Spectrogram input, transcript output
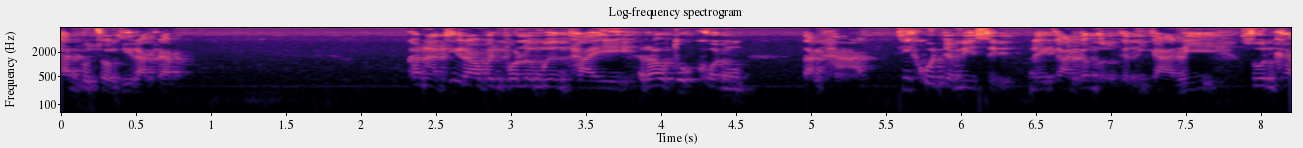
ท่านผู้ชมที่รักครับ ขณะที่เราเป็นพลเมืองไทยเราทุกคนต่างหากที่ควรจะมีสิทธิ์ในการกำหนดกติกานี้ ส่วนใคร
